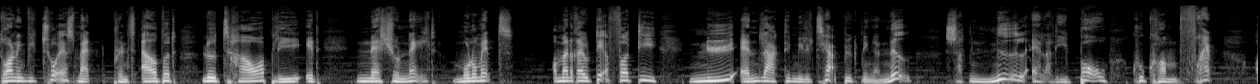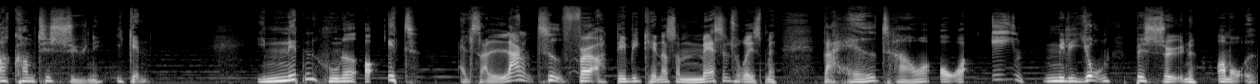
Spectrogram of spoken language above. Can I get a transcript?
Dronning Victorias mand, prins Albert, lod Tower blive et nationalt monument, og man rev derfor de nye anlagte militærbygninger ned, så den middelalderlige borg kunne komme frem og komme til syne igen. I 1901, altså lang tid før det vi kender som masseturisme, der havde Tower over 1 million besøgende om året.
